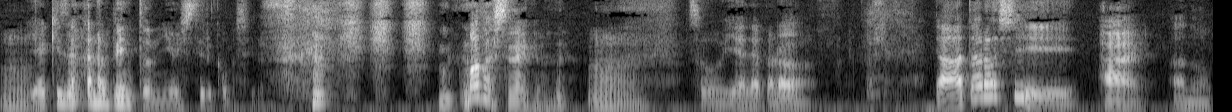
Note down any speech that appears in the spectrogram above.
うん。焼き魚弁当の匂いしてるかもしれない。まだしてないけどね。うん。そう、いや、だから、で新しい、はい。あの、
